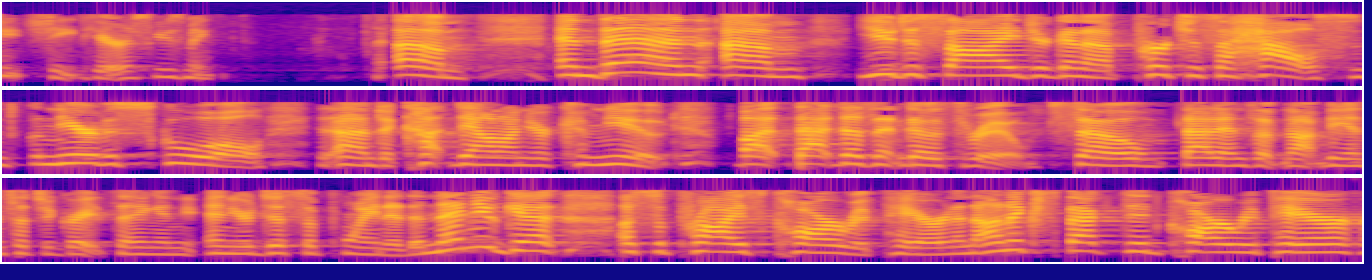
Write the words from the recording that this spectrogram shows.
cheat sheet here, excuse me. Um, and then um, you decide you're going to purchase a house near the school um, to cut down on your commute, but that doesn't go through. So that ends up not being such a great thing, and, and you're disappointed. And then you get a surprise car repair, and an unexpected car repair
